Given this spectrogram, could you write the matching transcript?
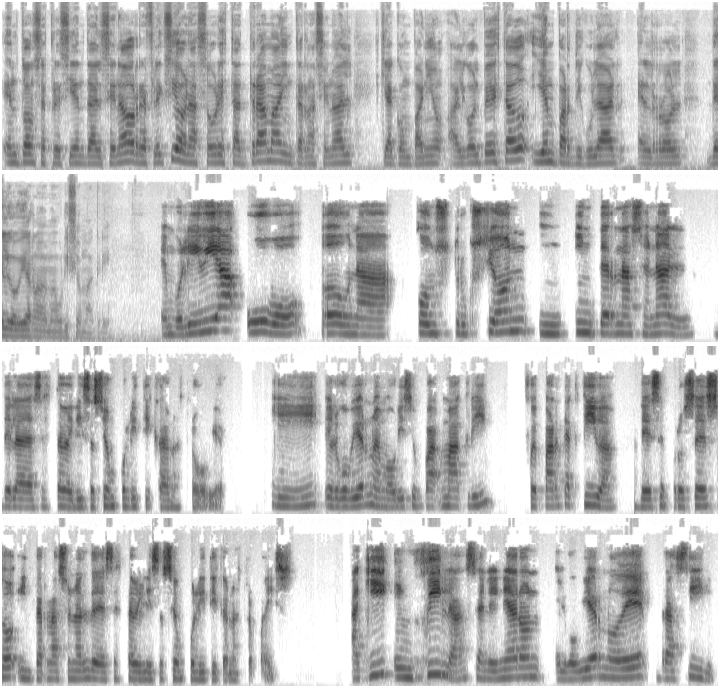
entonces presidenta del Senado, reflexiona sobre esta trama internacional que acompañó al golpe de Estado y en particular el rol del gobierno de Mauricio Macri. En Bolivia hubo toda una construcción internacional de la desestabilización política de nuestro gobierno. Y el gobierno de Mauricio Macri fue parte activa de ese proceso internacional de desestabilización política en nuestro país. Aquí en fila se alinearon el gobierno de Brasil,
